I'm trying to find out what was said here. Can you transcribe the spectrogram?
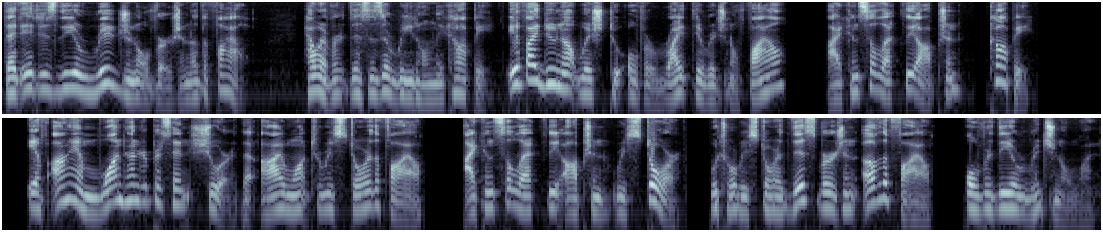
that it is the original version of the file. However, this is a read-only copy. If I do not wish to overwrite the original file, I can select the option Copy. If I am 100% sure that I want to restore the file, I can select the option Restore, which will restore this version of the file over the original one.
